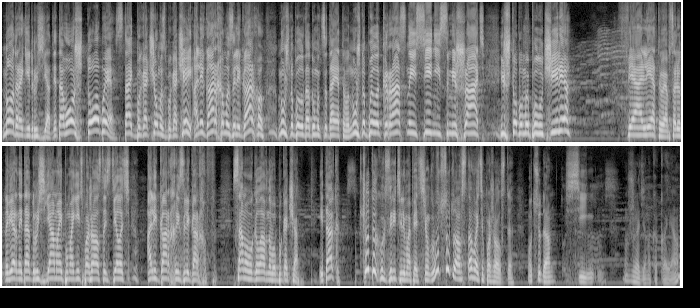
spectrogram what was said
Но, дорогие друзья, для того, чтобы стать богачом из богачей, олигархом из олигархов, нужно было додуматься до этого. Нужно было красный и синий смешать. И чтобы мы получили фиолетовый, абсолютно верно. Итак, друзья мои, помогите, пожалуйста, сделать олигарха из олигархов. Самого главного богача. Итак, что ты к зрителям опять? Вот сюда, вставайте, пожалуйста. Вот сюда. Синий. Ну, жадина какая, а?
